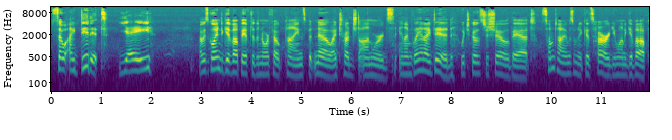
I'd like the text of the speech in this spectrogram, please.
So I did it. Yay. I was going to give up after the Norfolk Pines, but no, I trudged onwards, and I'm glad I did, which goes to show that sometimes when it gets hard, you want to give up.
